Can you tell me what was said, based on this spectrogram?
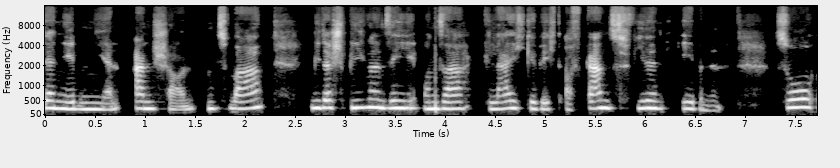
der Nebennieren anschauen. Und zwar widerspiegeln sie unser Gleichgewicht auf ganz vielen Ebenen. So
